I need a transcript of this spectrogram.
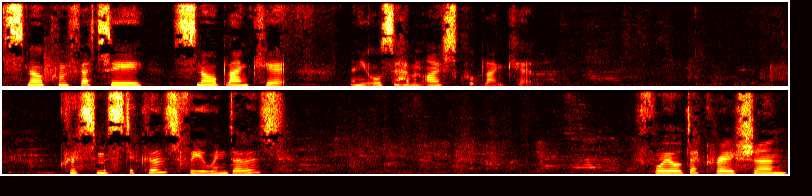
snow confetti, snow blanket, and you also have an icicle blanket. Christmas stickers for your windows. Foil decoration.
